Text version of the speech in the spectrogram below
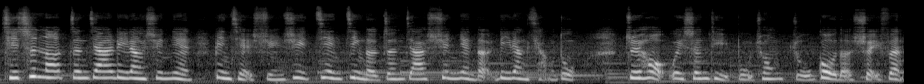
其次呢，增加力量训练，并且循序渐进的增加训练的力量强度。最后，为身体补充足够的水分。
